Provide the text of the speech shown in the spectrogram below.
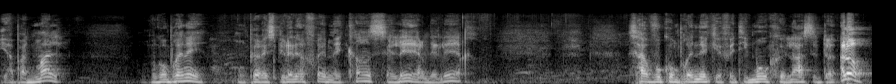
Il n'y a pas de mal. Vous comprenez? On peut respirer l'air frais, mais quand c'est l'air de l'air, ça vous comprenez qu'effectivement que là c'est un... Alors,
